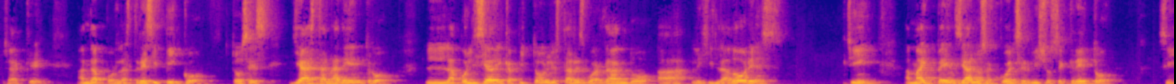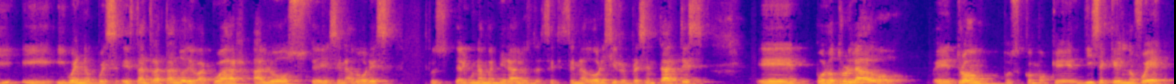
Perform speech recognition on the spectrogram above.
o sea que anda por las tres y pico, entonces ya están adentro. La policía del Capitolio está resguardando a legisladores, ¿sí? A Mike Pence ya lo sacó el servicio secreto, ¿sí? Y, bueno, pues están tratando de evacuar a los eh, senadores, pues de alguna manera a los senadores y representantes. Eh, por otro lado, eh, Trump, pues como que dice que él no fue,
